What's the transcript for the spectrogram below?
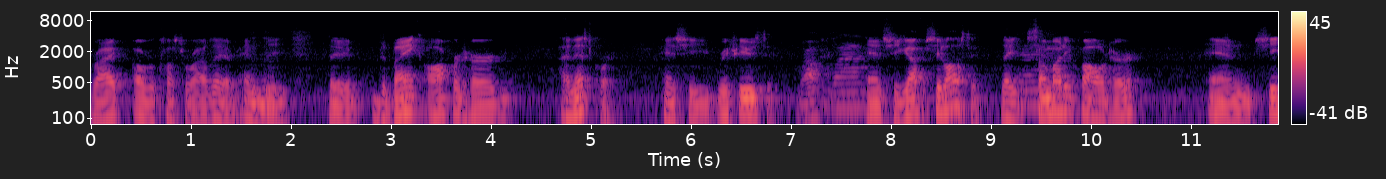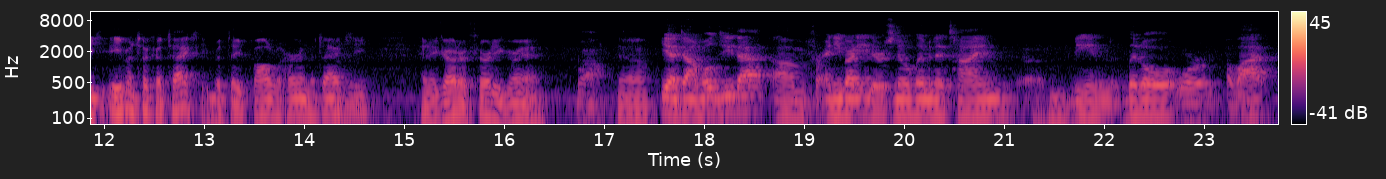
right over close to where I live. And the, mm-hmm. the, the bank offered her an escort and she refused it. Wow. Wow. And she got, she lost it. They, somebody followed her and she even took a taxi, but they followed her in the taxi mm-hmm. and they got her thirty grand, Wow. know. Yeah, Don, we'll do that um, for anybody. There's no limited time, uh, being little or a lot.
